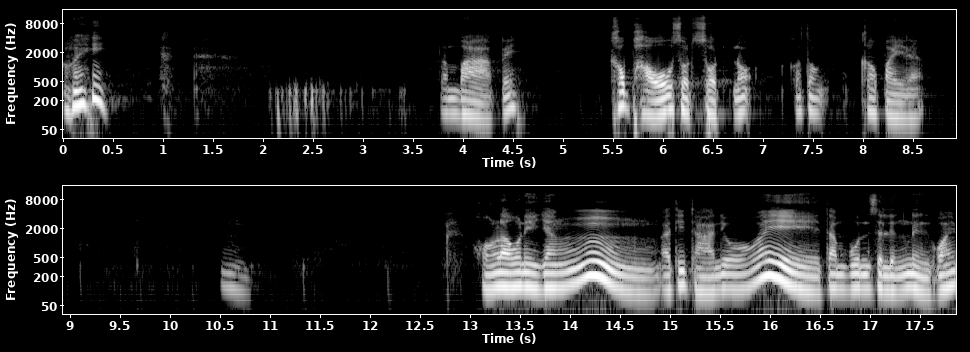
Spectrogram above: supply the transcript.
เฮ้ยลำบากเลยเขาเผาสดๆเนาะก็ต้องเข้าไปแล้วของเราเนี่ยังอธิษฐานอยู่โอ้ยทำบุญสลึงหนึ่งขอให้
